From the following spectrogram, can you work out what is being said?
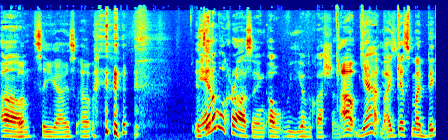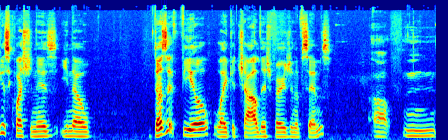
um, well, see you guys um, is it- Animal Crossing. Oh, you have a question? Oh yeah, I guess my biggest question is, you know, does it feel like a childish version of Sims? Uh, n-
